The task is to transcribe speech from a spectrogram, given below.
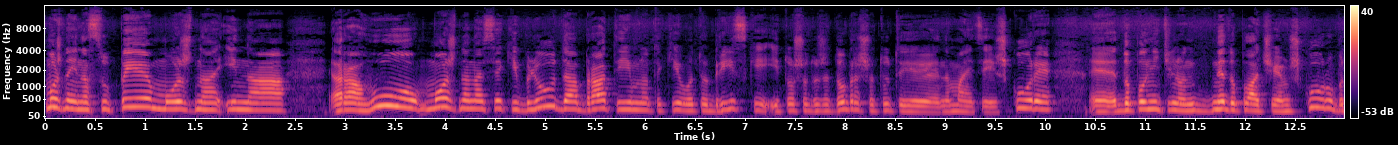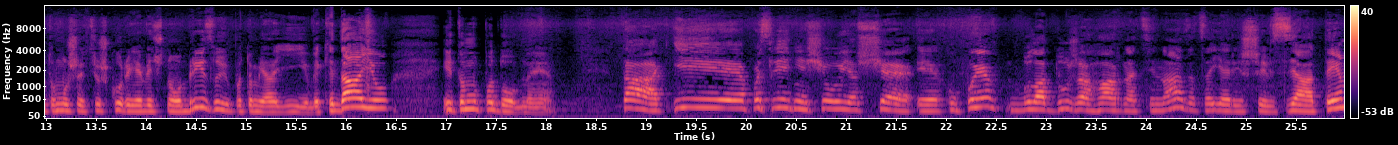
Можна і на супи, можна і на рагу, можна на всякі блюда брати іменно такі от обрізки. І то, що дуже добре, що тут і немає цієї шкури. Е, Дополнительно не доплачуємо шкуру, бо тому що цю шкуру я вічно обрізую, потім я її викидаю і тому подобне. Так, і останнє, що я ще е, купив, була дуже гарна ціна. За це я вирішив взяти.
